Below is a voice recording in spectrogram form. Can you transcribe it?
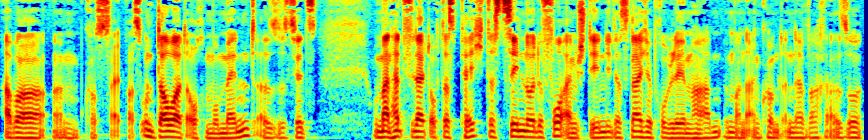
aber ähm, kostet halt was und dauert auch im Moment. Also es ist jetzt und man hat vielleicht auch das Pech, dass zehn Leute vor einem stehen, die das gleiche Problem haben, wenn man ankommt an der Wache. Also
